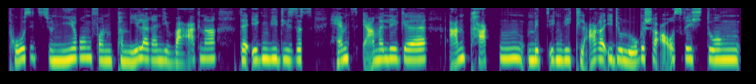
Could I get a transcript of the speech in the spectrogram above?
Positionierung von Pamela Rendi-Wagner, der irgendwie dieses hemdsärmelige Anpacken mit irgendwie klarer ideologischer Ausrichtung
